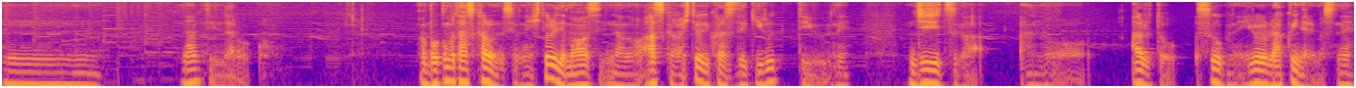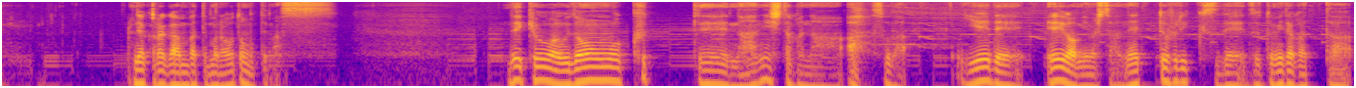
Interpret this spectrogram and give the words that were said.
ー、うん何て言うんだろう、まあ、僕も助かるんですよね。一人で回すあの飛鳥が一人で暮らすできるっていうね事実があの、あるとすごくねいろいろ楽になりますね。だから頑張ってもらおうと思ってます。で今日はうどんを食って何したかな？あそうだ。家で映画を見ました。ネットフリックスでずっと見たかった、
